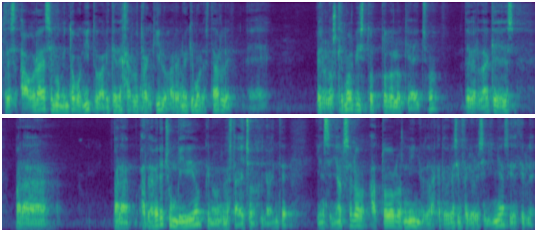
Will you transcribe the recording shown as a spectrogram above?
Entonces, ahora es el momento bonito, ahora hay que dejarlo tranquilo, ahora no hay que molestarle. Eh, pero los que hemos visto todo lo que ha hecho, de verdad que es para, para haber hecho un vídeo, que no, no está hecho lógicamente, y enseñárselo a todos los niños de las categorías inferiores y niñas y decirle,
